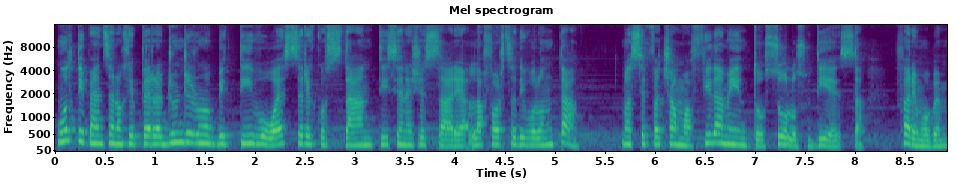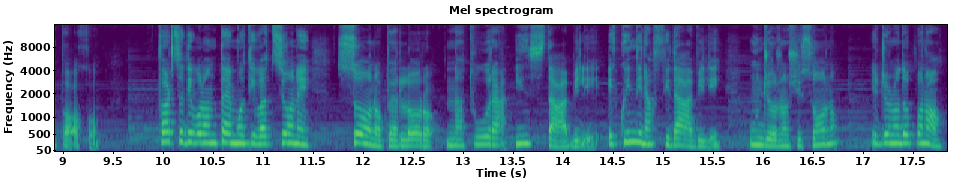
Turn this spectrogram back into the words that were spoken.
Molti pensano che per raggiungere un obiettivo o essere costanti sia necessaria la forza di volontà, ma se facciamo affidamento solo su di essa faremo ben poco. Forza di volontà e motivazione sono per loro natura instabili e quindi inaffidabili. Un giorno ci sono, il giorno dopo no.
